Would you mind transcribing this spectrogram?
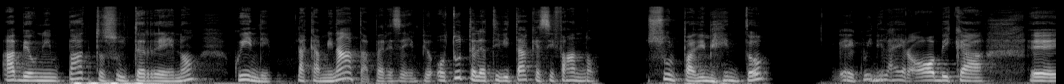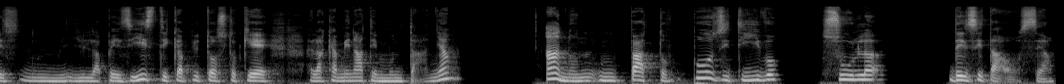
abbia un impatto sul terreno, quindi la camminata per esempio, o tutte le attività che si fanno sul pavimento, e quindi l'aerobica, eh, la pesistica piuttosto che la camminata in montagna, hanno un impatto positivo sulla densità ossea.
